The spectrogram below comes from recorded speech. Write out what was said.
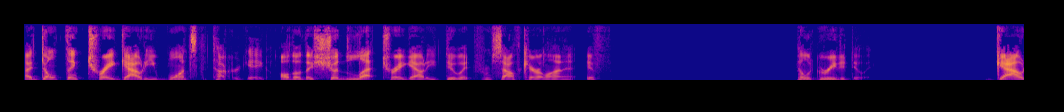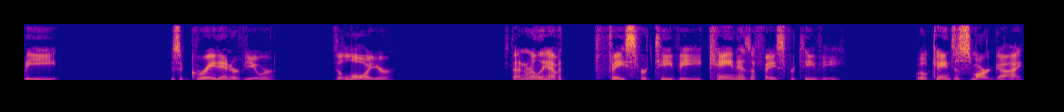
I don't think Trey Gowdy wants the Tucker gig, although they should let Trey Gowdy do it from South Carolina if he'll agree to do it. Gowdy is a great interviewer. He's a lawyer. He doesn't really have a face for TV. Cain has a face for TV. Will Cain's a smart guy.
